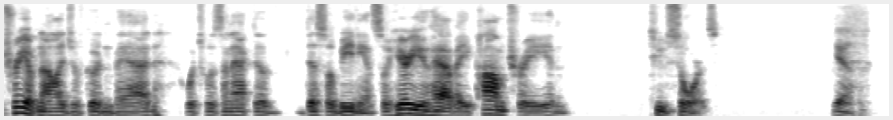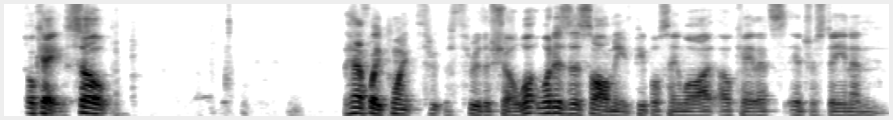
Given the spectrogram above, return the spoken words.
tree of knowledge of good and bad, which was an act of disobedience. So here you have a palm tree, and two swords. Yeah. Okay, so halfway point through through the show, what what does this all mean? People saying, "Well, I, okay, that's interesting," and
